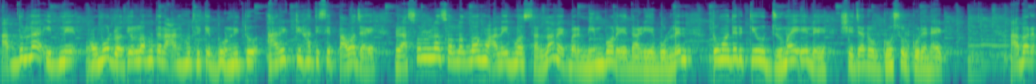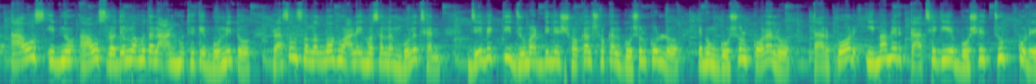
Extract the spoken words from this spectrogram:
আবদুল্লাহ ইবনে ওমর রদিউল্লাহ তালা আনহু থেকে বর্ণিত আরেকটি হাদিসে পাওয়া যায় রাসুল্লাহ সাল্লাহ আলিহাসাল্লাম একবার মেম্বরে দাঁড়িয়ে বললেন, তোমাদের কেউ জুমায় এলে সে যেন গোসল করে নেয়। আবার আউস ইবনু আউস রদিয়াল্লাহ তালা আনহু থেকে বর্ণিত রাসুল সাল্লাহ আলহিহাসাল্লাম বলেছেন, যে ব্যক্তি জুমার দিনে সকাল সকাল গোসল করল এবং গোসল করালো, তারপর ইমামের কাছে গিয়ে বসে চুপ করে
